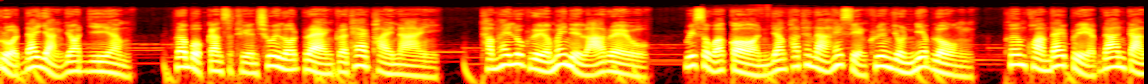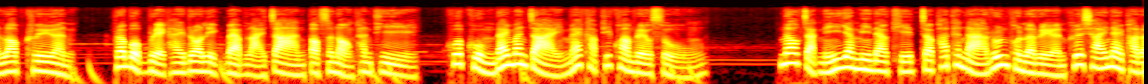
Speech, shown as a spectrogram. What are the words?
กรวดได้อย่างยอดเยี่ยม ระบบการสะเทือนช่วยลดแรงกระแทกภายในทำให้ลูกเรือไม่เหนื่อยล้าเร็ว วิศวกรยังพัฒนาให้เสียงเครื่องยนต์เนียบลง เพิ่มความได้เปรียบด้านการลอบเคลื่อน ระบบเบรกไฮดรอลิกแบบหลายจานตอบสนองทันที ควบคุมได้มั่นใจแม้ขับที่ความเร็วสูง นอกจากนี้ยังมีแนวคิดจะพัฒนารุ่นพลเรือนเพื่อใช้ในภาร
